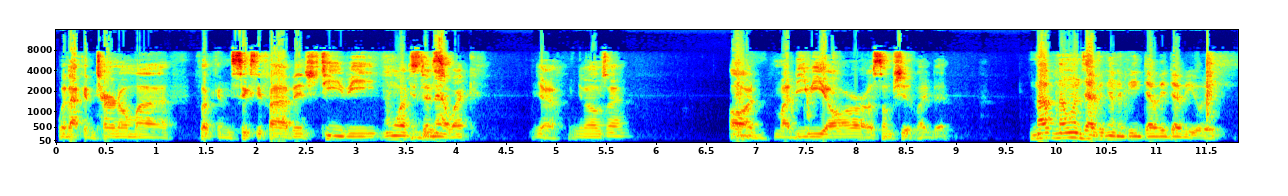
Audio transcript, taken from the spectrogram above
When I can turn on my fucking 65 inch TV and what's the just- network? yeah, you know what I'm saying? Or my DVR or some shit like that. No, no one's ever going to beat WWE.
